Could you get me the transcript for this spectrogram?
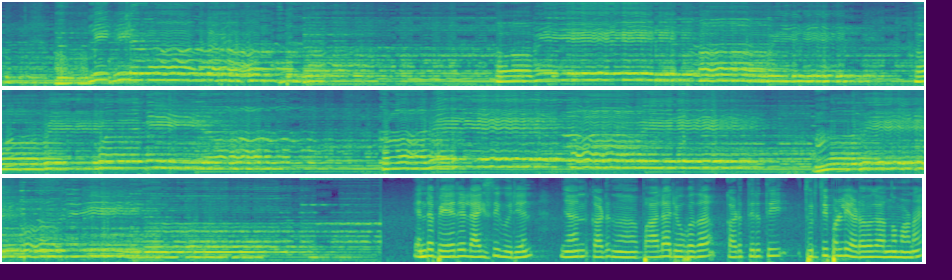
അങ്ങേക്കാരാധന എന്റെ പേര് ലൈസി കുര്യൻ. ഞാൻ കടു പാലാ രൂപത കടുത്തിരുത്തി തുരുത്തിപ്പള്ളി ഇടവക അംഗമാണ്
